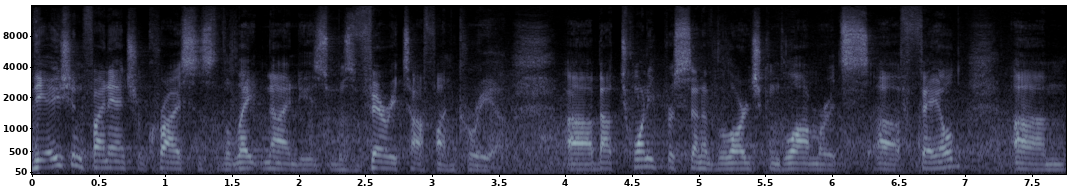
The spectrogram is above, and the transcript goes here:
The Asian financial crisis of the late 90s was very tough on Korea. Uh, about 20% of the large conglomerates uh, failed. Um,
